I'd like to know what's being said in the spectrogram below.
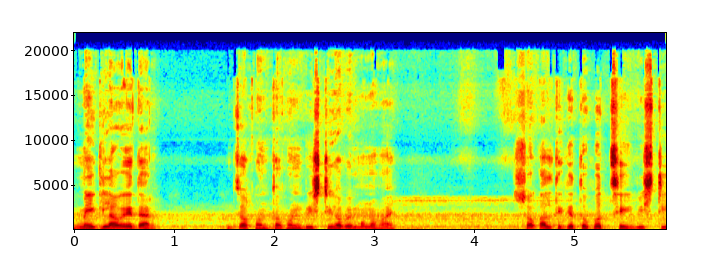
মেঘলা ওয়েদার যখন তখন বৃষ্টি হবে মনে হয়। সকাল থেকে তো হচ্ছেই বৃষ্টি।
